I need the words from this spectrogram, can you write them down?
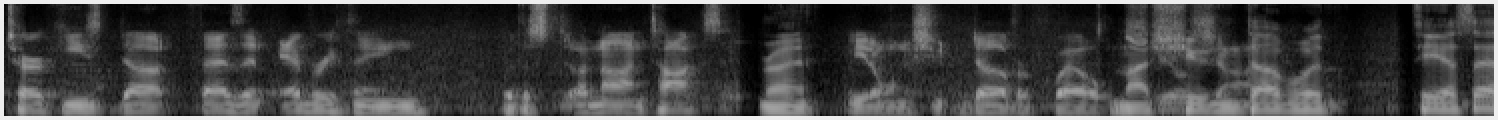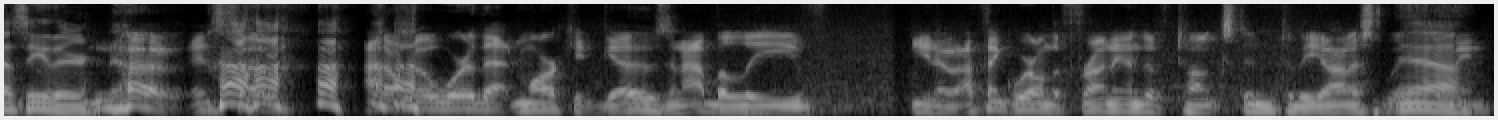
turkeys, duck, pheasant, everything with a, a non-toxic. right, You don't want to shoot dove or quail. I'm not shooting shot. dove with TSS either. No, and so I don't know where that market goes, and I believe, you know, I think we're on the front end of tungsten. To be honest with Yeah, you, I mean,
